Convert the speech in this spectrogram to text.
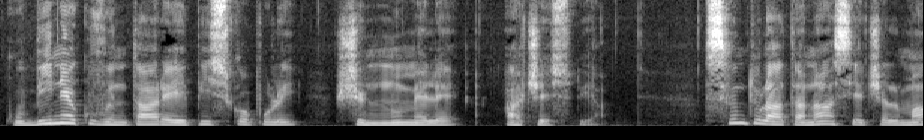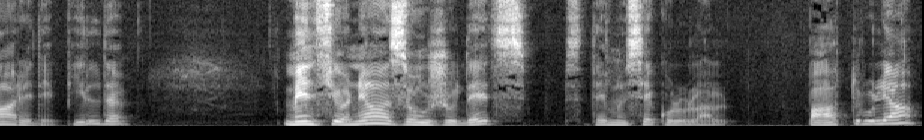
cu binecuvântarea episcopului și în numele acestuia. Sfântul Atanasie cel Mare, de pildă, menționează un județ, suntem în secolul al IV-lea,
